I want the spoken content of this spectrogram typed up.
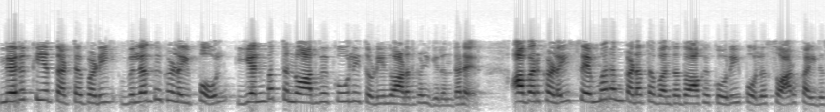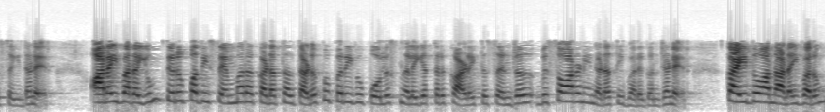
நெருக்கிய தட்டபடி விலங்குகளைப் போல் எண்பத்து நான்கு கூலி தொழிலாளர்கள் இருந்தனர். அவர்களை செம்மரம் கடத்த வந்ததாக கூறி போலீசார் கைது செய்தனர். அனைவரையும் திருப்பதி செம்மர கடத்தல் தடுப்பு பிரிவு போலீஸ் நிலையத்திற்கு அழைத்து சென்று விசாரணை நடத்தி வருகின்றனர். கைதான அனைவரும்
